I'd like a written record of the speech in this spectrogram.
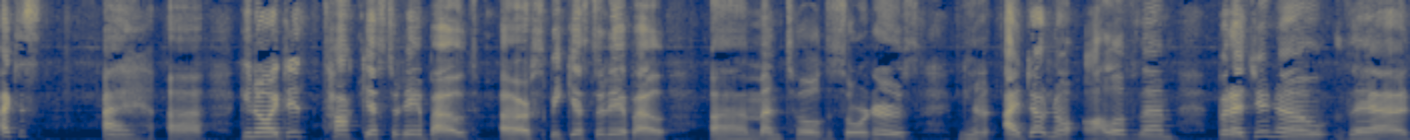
I just I uh, you know, I did talk yesterday about uh, or speak yesterday about uh, mental disorders. You know, I don't know all of them, but I do know that.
